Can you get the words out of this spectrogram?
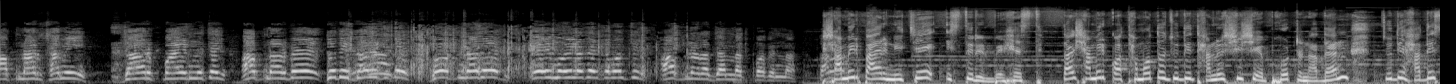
আপনার স্বামী যার পায়ের নিচে আপনার বে যদি ভোট না দেন, এই মহিলাদেরকে বলছি, আপনারা জান্নাত পাবেন না। স্বামীর পায়ের নিচে স্ত্রীর বেহেস্ত তাই স্বামীর কথা মতো যদি ধানের শীষে ভোট না দেন, যদি হাদিস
